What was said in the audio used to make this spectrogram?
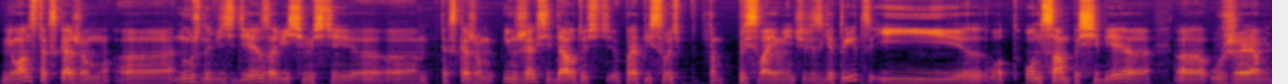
нюанс, так скажем, э, нужно везде зависимости, э, так скажем, инжексить, да, то есть прописывать там присваивание через getit, и вот он сам по себе э, уже...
